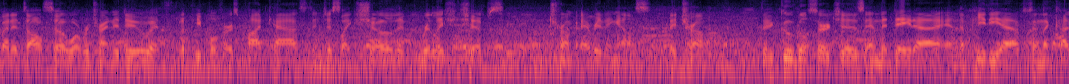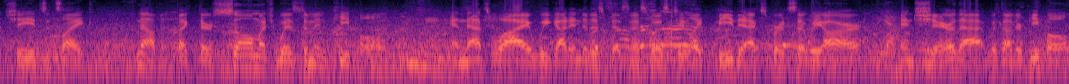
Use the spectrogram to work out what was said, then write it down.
but it's also what we're trying to do with the People Verse podcast and just like show that relationships trump everything else. They trump the Google searches and the data and the PDFs and the cut sheets. It's like no, like there's so much wisdom in people. Mm-hmm. And that's why we got into this business was to like be the experts that we are and share that with other people.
